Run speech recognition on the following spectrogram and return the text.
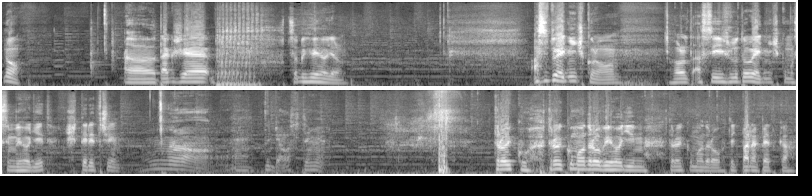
No, uh, takže, pff, co bych vyhodil? Asi tu jedničku, no. Hold, asi žlutou jedničku musím vyhodit. 4-3. No, dělal jste mě. Trojku, trojku modrou vyhodím. Trojku modrou, teď pane pětka.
